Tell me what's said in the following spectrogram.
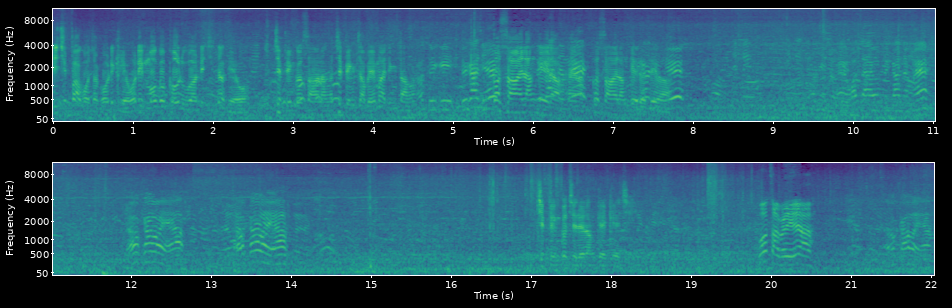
你一百五十五你扣我，你唔好搁考虑啊，你真正扣我。这边搁三个人，这边十个卖叮当啊。搁三个人加啦，系啊，搁三个人加就对啊。誒，我就係對價錢咩？有九個啊，有九個啊，这边搁一个人加加钱，我十个啊，我搞来啊。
